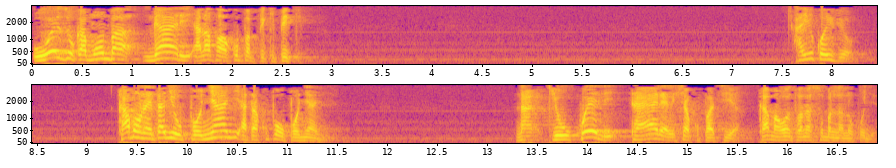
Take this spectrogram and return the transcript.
Huwezi ukamwomba gari alafu akakupa pikipiki. Hayuko hivyo. Kama unahitaji uponyaji atakupa uponyaji. Na kiukweli tayari alishakupatia kama watu wanasoma linalokuja.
